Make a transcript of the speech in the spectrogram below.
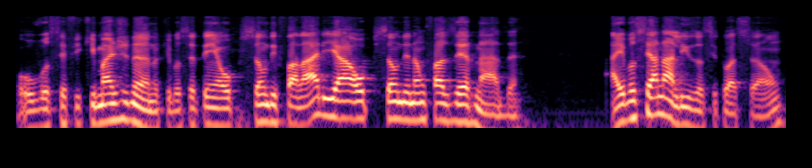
Ou você fica imaginando que você tem a opção de falar e a opção de não fazer nada. Aí você analisa a situação,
